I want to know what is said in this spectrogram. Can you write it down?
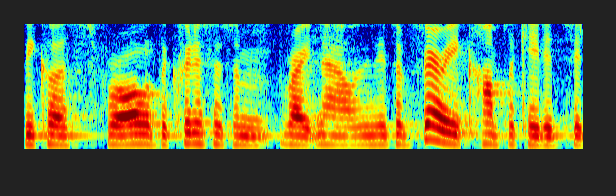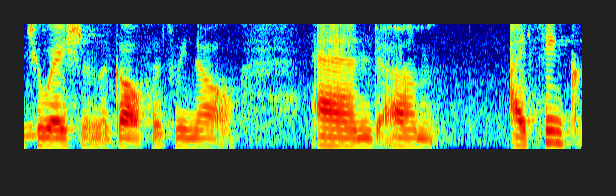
Because for all of the criticism right now, I mean, it's a very complicated situation in the Gulf, as we know. And um, I think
